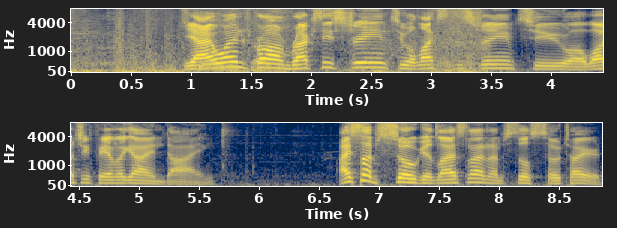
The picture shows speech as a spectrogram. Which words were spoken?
yeah, I went from Rexy's stream to Alexis' stream to uh, watching Family Guy and dying. I slept so good last night, and I'm still so tired.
